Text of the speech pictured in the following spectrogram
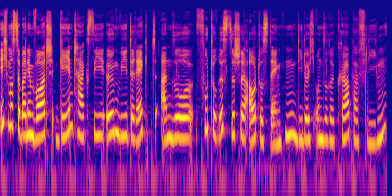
Ich musste bei dem Wort Gentaxi irgendwie direkt an so futuristische Autos denken, die durch unsere Körper fliegen.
